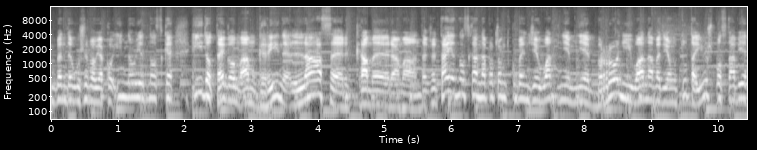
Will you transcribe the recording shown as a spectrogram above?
będę używał jako inną jednostkę i do tego mam Green Laser Cameraman, także ta jednostka na początku będzie ładnie mnie broniła, nawet ją tutaj już postawię,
